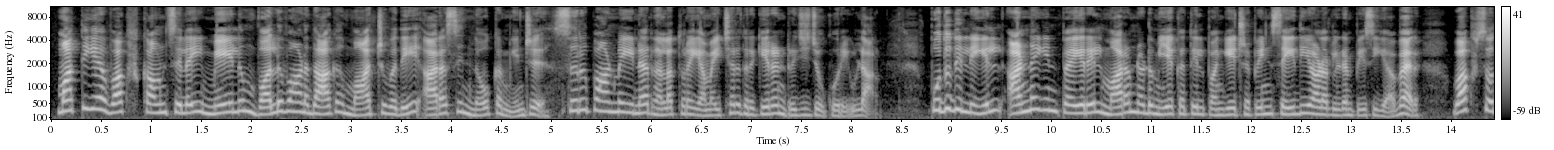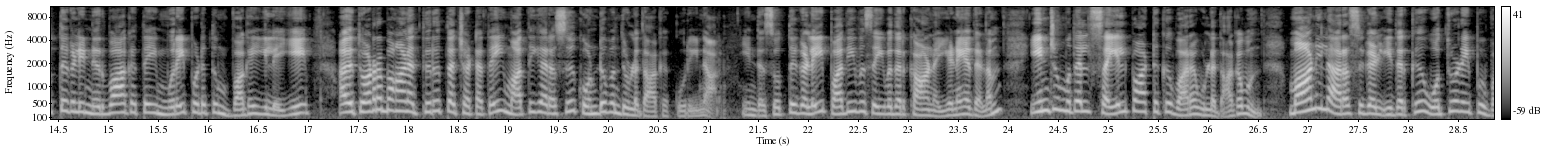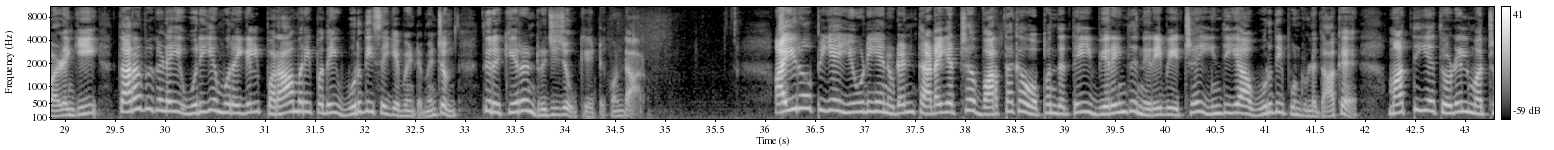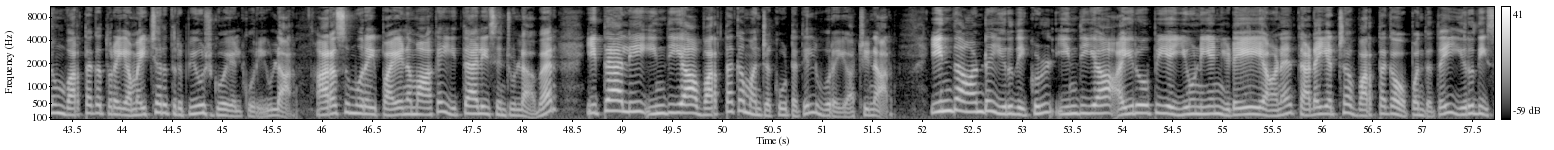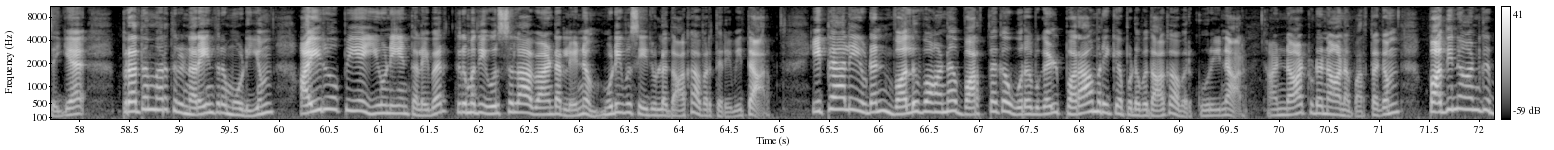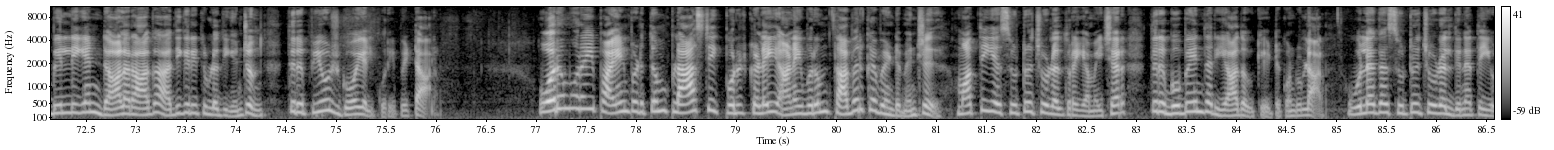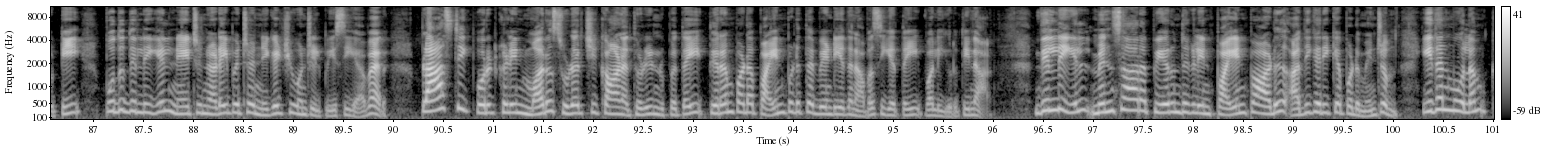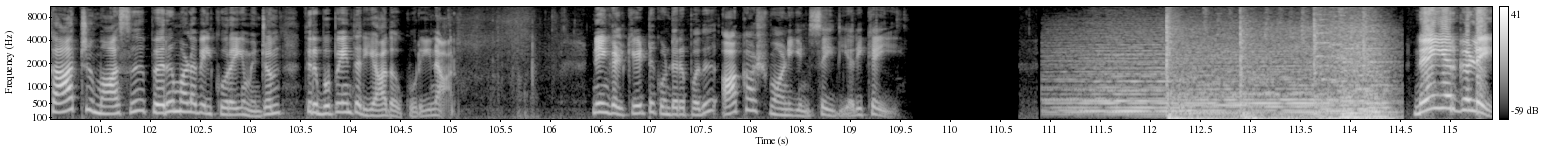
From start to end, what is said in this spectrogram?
மத்திய வக்ஃப் கவுன்சிலை மேலும் வலுவானதாக மாற்றுவதே அரசின் நோக்கம் என்று சிறுபான்மையினர் நலத்துறை அமைச்சர் திரு கிரண் ரிஜிஜூ கூறியுள்ளார். புதுதில்லியில் அன்னையின் பெயரில் மரம் நடும் இயக்கத்தில் பங்கேற்ற பின் செய்தியாளர்களிடம் பேசிய அவர் வக்ஃப் சொத்துகளின் நிர்வாகத்தை முறைப்படுத்தும் வகையிலேயே அது தொடர்பான திருத்தச் சட்டத்தை மத்திய அரசு கொண்டு வந்துள்ளதாக கூறினார். இந்த சொத்துக்களை பதிவு செய்வதற்கான இணையதளம் இன்று முதல் செயல்பாட்டுக்கு வர உள்ளதாகவும் மாநில அரசுகள் இதற்கு ஒத்துழைப்பு வழங்கி தரவுகளை உரிய முறையில் பராமரிப்பதை உறுதி செய்ய வேண்டும் என்றும் திரு. கிரண் ரிஜிஜு கேட்டுக் கொண்டாா் ஐரோப்பிய யூனியனுடன் தடையற்ற வர்த்தக ஒப்பந்தத்தை விரைந்து நிறைவேற்ற இந்தியா உறுதிபூண்டுள்ளதாக மத்திய தொழில் மற்றும் வர்த்தகத்துறை அமைச்சர் திரு பியூஷ் கோயல் கூறியுள்ளார். அரசுமுறை பயணமாக இத்தாலி சென்றுள்ள அவர் இத்தாலி இந்தியா வர்த்தக மன்ற கூட்டத்தில் உரையாற்றினார். இந்த ஆண்டு இறுதிக்குள் இந்தியா ஐரோப்பிய யூனியன் இடையேயான தடையற்ற வர்த்தக ஒப்பந்தத்தை இறுதி செய்ய பிரதமர் திரு நரேந்திர மோடியும் ஐரோப்பிய யூனியன் தலைவர் திருமதி உர்சுலா வேண்டர்லெனும் முடிவு செய்துள்ளதாக அவர் தெரிவித்தார். இத்தாலியுடன் வலுவான வர்த்தக உறவுகள் பராமரிக்கப்படுவதாக அவர் கூறினார். அந்நாட்டுடனான வர்த்தகம் பதினான்கு பில்லியன் டாலராக அதிகரித்துள்ளது என்றும் திரு பியூஷ் கோயல் குறிப்பிட்டார். ஒருமுறை பயன்படுத்தும் பிளாஸ்டிக் பொருட்களை அனைவரும் தவிர்க்க வேண்டும் என்று மத்திய சுற்றுச்சூழல் துறை அமைச்சர் திரு. பூபேந்தர் யாதவ் கேட்டுக் கொண்டுள்ளார். உலக சுற்றுச்சூழல் தினத்தையொட்டி புதுதில்லியில் நேற்று நடைபெற்ற நிகழ்ச்சி ஒன்றில் பேசிய அவர் பிளாஸ்டிக் பொருட்களின் மறுசுழற்சிக்கான தொழில்நுட்பத்தை திறம்பட பயன்படுத்த வேண்டியதன் அவசியத்தை வலியுறுத்தினார். தில்லியில் மின்சார பேருந்துகளின் பயன்பாடு அதிகரிக்கப்படும் என்றும் இதன் மூலம் காற்று மாசு பெருமளவில் குறையும் என்றும் திரு. பூபேந்தர் யாதவ் கூறினார். நீங்கள் கேட்டுக்கொண்டிருப்பது ஆகாஷ்வாணியின் செய்தி அறிக்கை நேயர்களே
